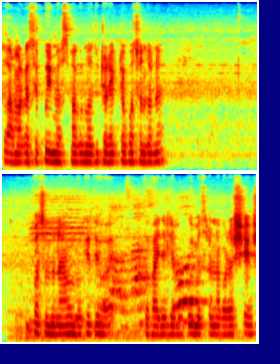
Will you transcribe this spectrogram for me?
তো আমার কাছে কই মাছ, মাগুর মাছ দুটার একটা পছন্দ না। পছন্দ না হলেও খেতে হয়। তো ফাইনালি আমার কই মাছ রান্না করা শেষ।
